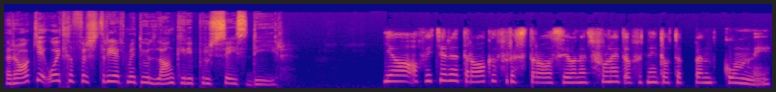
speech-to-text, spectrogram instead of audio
Raak jy ooit gefrustreerd met hoe lank hierdie proses duur? Ja, of weet jy dit raak 'n frustrasie want dit voel net of dit nie tot 'n punt kom nie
